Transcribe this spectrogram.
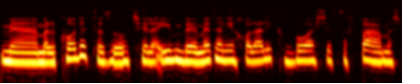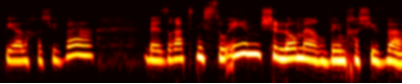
מהמלכודת הזאת של האם באמת אני יכולה לקבוע ששפה משפיעה על החשיבה. בעזרת ניסויים שלא מערבים חשיבה.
